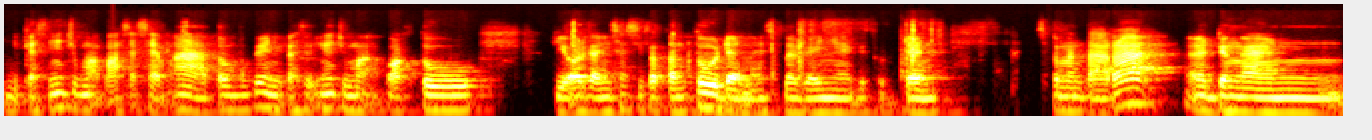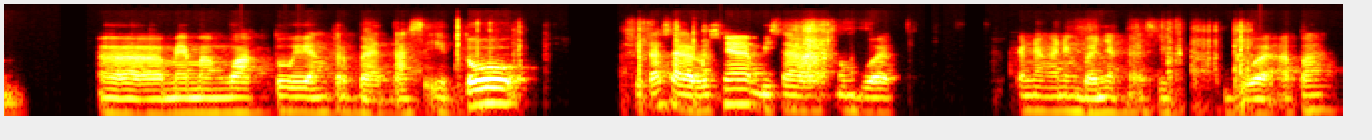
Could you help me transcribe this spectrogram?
dikasihnya cuma pas SMA atau mungkin dikasihnya cuma waktu di organisasi tertentu dan lain sebagainya gitu. Dan sementara eh, dengan eh, memang waktu yang terbatas itu kita seharusnya bisa membuat kenangan yang banyak nggak sih? Buat apa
